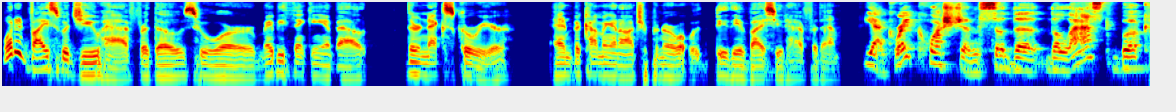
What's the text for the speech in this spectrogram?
What advice would you have for those who are maybe thinking about their next career and becoming an entrepreneur? What would be the advice you'd have for them? Yeah, great question. So the the last book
